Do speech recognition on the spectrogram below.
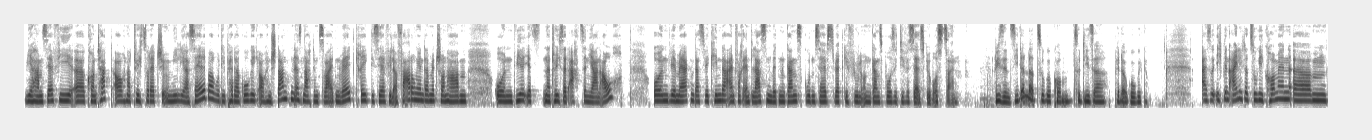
wir haben sehr viel äh, Kontakt auch natürlich zu Reggio Emilia selber, wo die Pädagogik auch entstanden ist nach dem Zweiten Weltkrieg, die sehr viel Erfahrungen damit schon haben und wir jetzt natürlich seit 18 Jahren auch. Und wir merken, dass wir Kinder einfach entlassen mit einem ganz guten Selbstwertgefühl und ein ganz positives Selbstbewusstsein. Wie sind Sie denn dazu gekommen, zu dieser Pädagogik? Also ich bin eigentlich dazu gekommen, ähm,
